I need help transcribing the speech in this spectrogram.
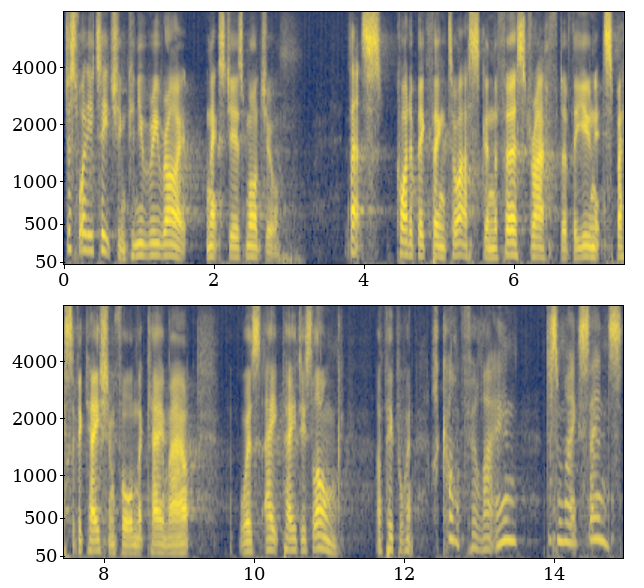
Just while you're teaching, can you rewrite next year's module? That's quite a big thing to ask, and the first draft of the unit specification form that came out was eight pages long. And people went, I can't fill that in. It doesn't make sense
